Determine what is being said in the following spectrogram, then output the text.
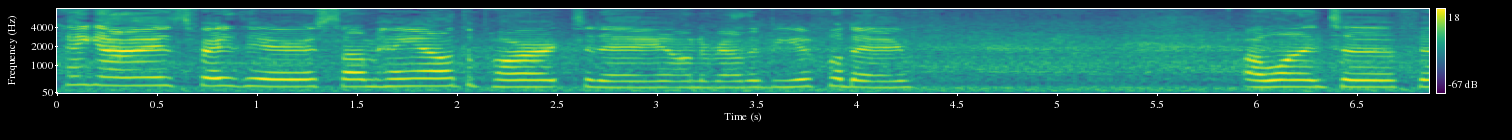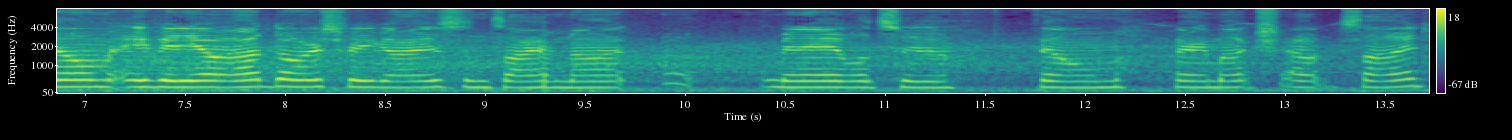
Hey guys, Faith here. So I'm hanging out at the park today on a rather beautiful day. I wanted to film a video outdoors for you guys since I have not been able to film very much outside.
